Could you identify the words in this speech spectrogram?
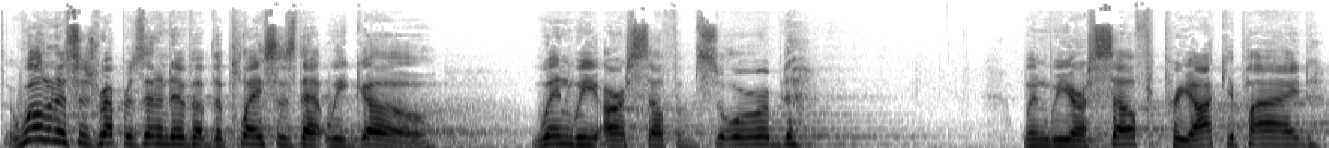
The wilderness is representative of the places that we go when we are self absorbed, when we are self preoccupied.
